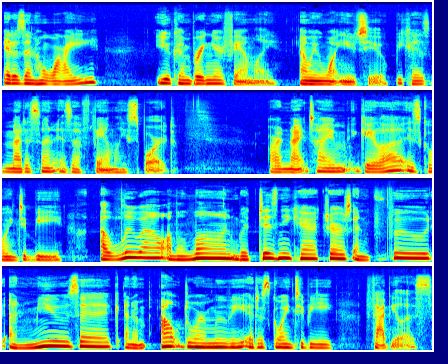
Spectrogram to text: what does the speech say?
It is in Hawaii. You can bring your family, and we want you to because medicine is a family sport. Our nighttime gala is going to be a luau on the lawn with Disney characters and food and music and an outdoor movie. It is going to be fabulous.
